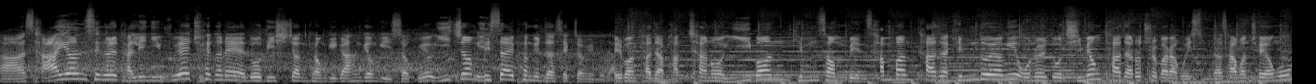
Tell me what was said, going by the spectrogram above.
아, 4연승을 달린 이후에 최근에 노 디시전 경기가 한 경기 있었고요. 2.14의 평균 자책점입니다. 1번 타자 박찬호, 2번 김선빈, 3번 타자 김도영이 오늘도 지명 타자로 출발하고 있습니다. 4번 최영우,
